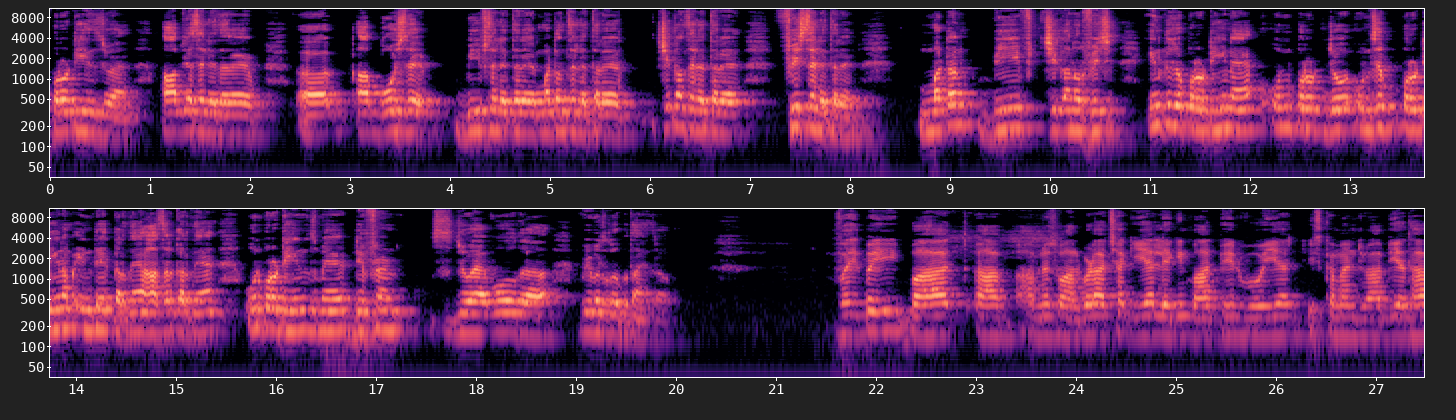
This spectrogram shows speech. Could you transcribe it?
प्रोटीन्स जो हैं आप जैसे लेते रहे आप गोश्त से बीफ से लेते रहे मटन से लेते रहे चिकन से लेते रहे फ़िश से लेते रहे मटन बीफ चिकन और फ़िश इनके जो प्रोटीन है उन प्रो जो उनसे प्रोटीन हम इनटेक करते हैं हासिल करते हैं उन प्रोटीन्स में डिफरेंट जो है वो व्यूवर्स को बताएँ जरा। वही भाई बात आप आपने सवाल बड़ा अच्छा किया लेकिन बात फिर वही है इसका मैंने जवाब दिया था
